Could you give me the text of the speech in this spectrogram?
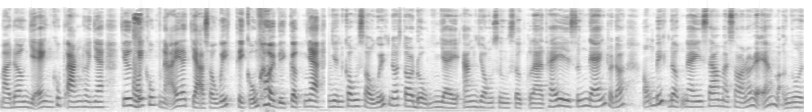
Mà đơn giản khúc ăn thôi nha. Chứ cái khúc nãy á, chà sò huyết thì cũng hơi bị cực nha. Nhìn con sò huyết nó to đụng vậy ăn giòn sừng sực là thấy xứng đáng rồi đó. Không biết đợt này sao mà sò nó rẻ mọi người.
